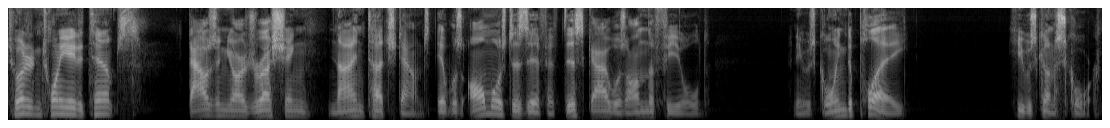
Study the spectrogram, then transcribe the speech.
228 attempts, 1,000 yards rushing, nine touchdowns. It was almost as if if this guy was on the field and he was going to play, he was going to score.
